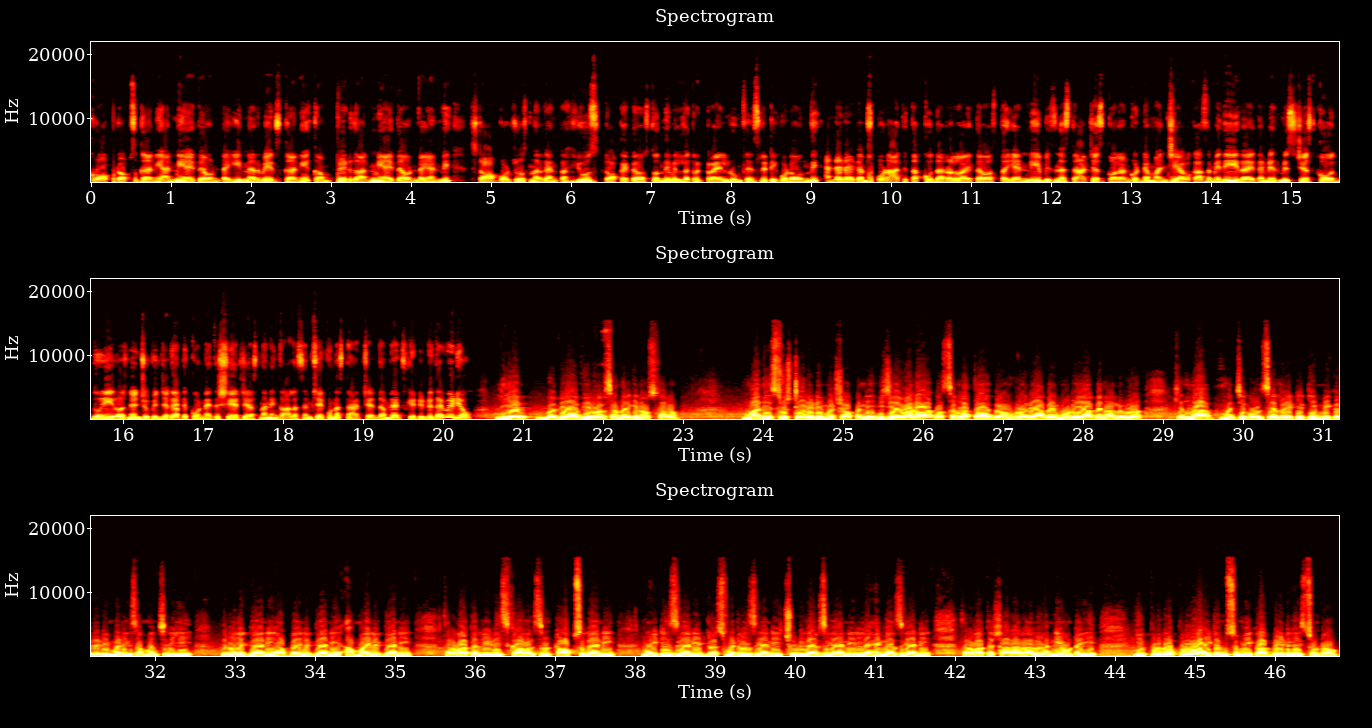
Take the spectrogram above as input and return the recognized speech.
crop tops కానీ అన్నీ అయితే ఉంటాయి. ఇన్నర్ వేర్స్ కానీ కంప్లీట్గా అన్నీ అయితే ఉంటాయండి. స్టాక్ కూడా చూస్తున్నారుగా ఎంత హ్యూజ్ స్టాక్ అయితే వస్తుంది. వీళ్ళ దగ్గర ట్రయల్ రూమ్ ఫెసిలిటీ కూడా ఉంది. హండ్రెడ్ ఐటమ్స్ కూడా అతి తక్కువ ధరల్లో అయితే వస్తాయండి. బిజినెస్ స్టార్ట్ చేసుకోవాలనుకుంటే మంచి అవకాశం ఇది. ఇదైతే మీరు మిస్ చేసుకోవద్దు. ఈ రోజు నేను చూపించేదైతే కొన్ని అయితే షేర్ చేస్తున్నాను ఇంకా ఆలస్యం చేయకుండా స్టార్ట్ చేద్దాం. Let's get into the video dear Bhavya viewers అందరికీ నమస్కారం. మాది సృష్టి రెడీమేడ్ షాప్ అండి. విజయవాడ వస్త్రలత గ్రౌండ్ ఫ్లోర్ యాభై మూడు యాభై నాలుగులో కింద మంచి హోల్సేల్ రేట్లకి మీకు రెడీమేడ్కి సంబంధించినవి పిల్లలకు కానీ అబ్బాయిలకు కానీ అమ్మాయిలకు కానీ తర్వాత లేడీస్ కావాల్సిన టాప్స్ కానీ నైటీస్ కానీ డ్రెస్ మెటీరియల్స్ కానీ చుడిదార్స్ కానీ లెహెంగాస్ కానీ తర్వాత షరారాలు అన్నీ ఉంటాయి. ఎప్పటికప్పుడు ఐటమ్స్ మీకు అప్డేట్గా ఇస్తుంటాం.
